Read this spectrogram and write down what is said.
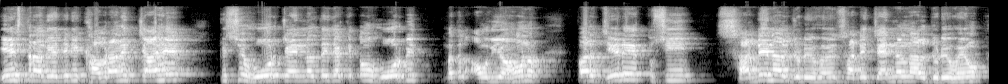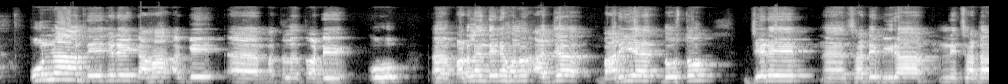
ਇਸ ਤਰ੍ਹਾਂ ਦੀਆਂ ਜਿਹੜੀਆਂ ਖਬਰਾਂ ਨੇ, ਚਾਹੇ ਕਿਸੇ ਹੋਰ ਚੈਨਲ ਤੇ ਜਾਂ ਕਿਤੋਂ ਹੋਰ ਵੀ ਮਤਲਬ ਆਉਂਦੀਆਂ ਹੋਣ, ਪਰ ਜਿਹੜੇ ਤੁਸੀਂ ਸਾਡੇ ਨਾਲ ਜੁੜੇ ਹੋਏ ਹੋ, ਸਾਡੇ ਚੈਨਲ ਨਾਲ ਜੁੜੇ ਹੋਏ ਹੋ ਉਹਨਾਂ ਦੇ ਜਿਹੜੇ ਗਾਹਾਂ ਅੱਗੇ ਅਹ, ਮਤਲਬ ਤੁਹਾਡੇ ਉਹ ਪੜ ਲੈਂਦੇ ਨੇ। ਹੁਣ ਅੱਜ ਵਾਰੀ ਹੈ ਦੋਸਤੋ ਜਿਹੜੇ ਅਹ, ਸਾਡੇ ਵੀਰਾਂ ਨੇ ਸਾਡਾ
